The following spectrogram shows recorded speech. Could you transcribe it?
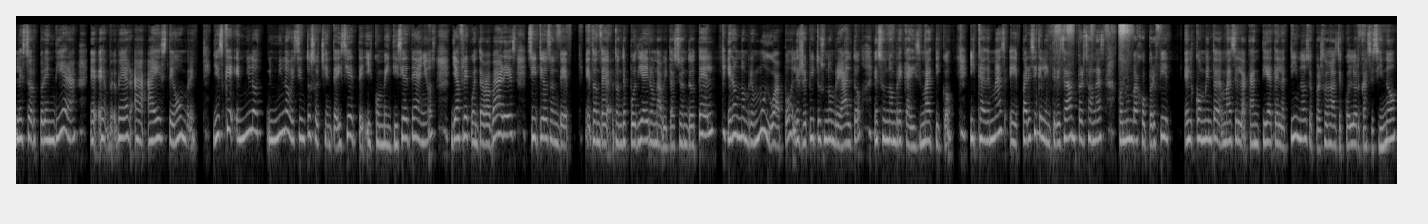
le sorprendiera eh, eh, ver a, este hombre. Y es que en, 1987 y con 27 años ya frecuentaba bares, sitios donde, eh, donde, donde podía ir a una habitación de hotel. Era un hombre muy guapo, les repito, es un hombre alto, es un hombre carismático y que además parece que le interesaban personas con un bajo perfil. Él comenta además de la cantidad de latinos, de personas de color que asesinó,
